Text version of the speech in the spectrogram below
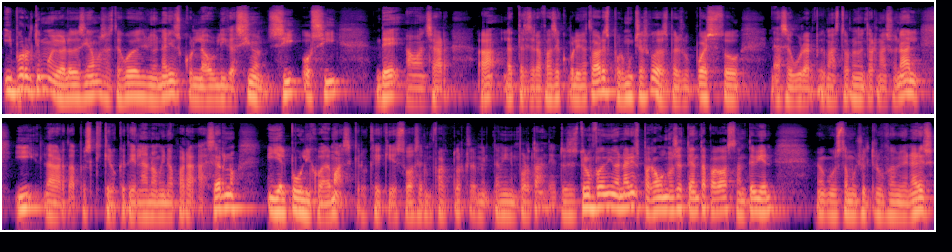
Y por último, ya lo decíamos, este de Millonarios con la obligación, sí o sí, de avanzar a la tercera fase de Copa Libertadores por muchas cosas, presupuesto, asegurar pues, más torneo internacional y la verdad pues que creo que tiene la nómina para hacerlo y el público además, creo que, esto va a ser un factor también importante. Entonces, triunfo de Millonarios paga 1.70, paga bastante bien, me gusta mucho el triunfo de Millonarios,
